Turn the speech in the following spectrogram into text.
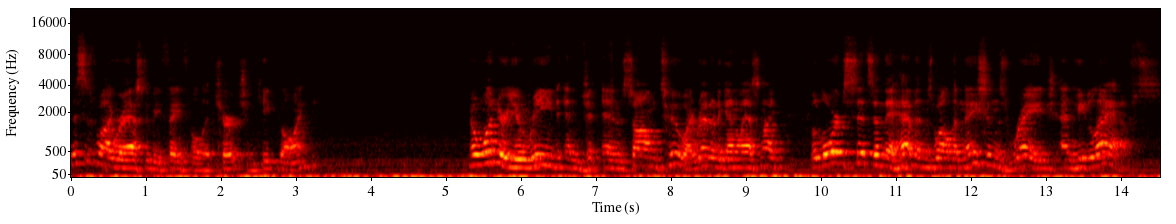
This is why we're asked to be faithful at church and keep going. No wonder you read in, in Psalm 2, I read it again last night. The Lord sits in the heavens while the nations rage, and he laughs.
